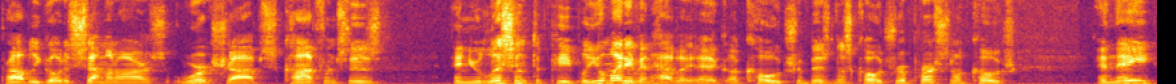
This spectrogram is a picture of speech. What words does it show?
probably go to seminars, workshops, conferences, and you listen to people. You might even have a, a, coach, a business coach, or a personal coach, and they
